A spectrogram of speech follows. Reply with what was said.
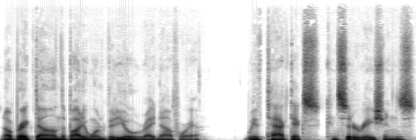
And I'll break down the body worn video right now for you with tactics, considerations,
